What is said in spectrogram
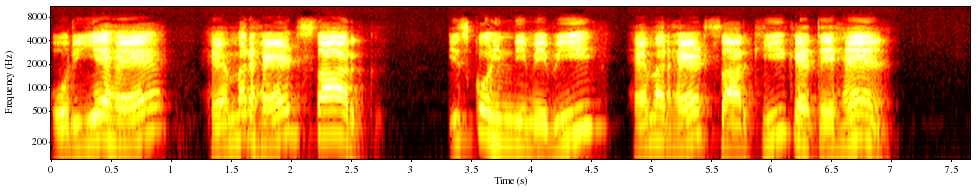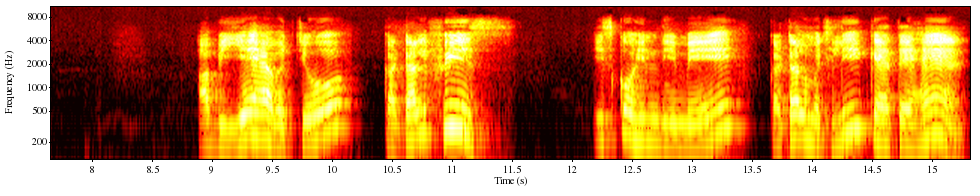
और यह है हैमर हेड शार्क इसको हिंदी में भी हैमर हेड सार्क ही कहते हैं। अब यह है बच्चों, कटल फ़िश। इसको हिंदी में कटल मछली कहते हैं।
